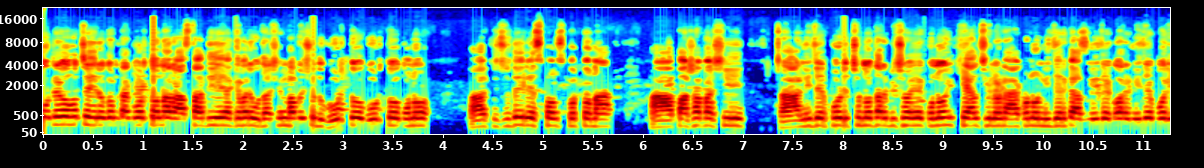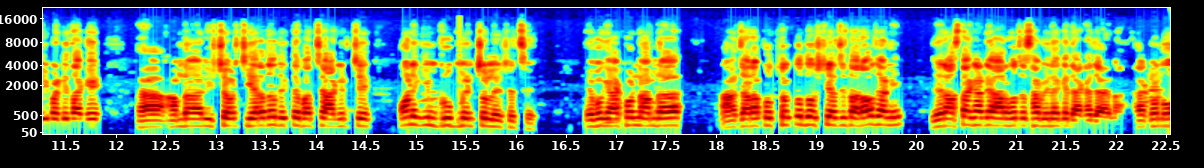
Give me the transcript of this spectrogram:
মোটেও হচ্ছে এরকমটা করতো না, রাস্তা দিয়ে একেবারে উদাসীন ভাবে শুধু ঘুরতো ঘুরতো, কোনো কিছুতেই রেসপন্স করতো না। পাশাপাশি নিজের পরিচ্ছন্নতার বিষয়ে কোনো খেয়াল ছিল না। এখনও নিজের কাজ নিজে করে, নিজে পরিপাটি থাকে। আমরা নিশ্চয় চেহারাতেও দেখতে পাচ্ছি আগের চেয়ে অনেক ইমপ্রুভমেন্ট চলে এসেছে। এবং এখন আমরা যারা প্রত্যক্ষদর্শী আছে তারাও জানি যে রাস্তাঘাটে আর হচ্ছে সাবিনাকে দেখা যায় না। এখন ও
